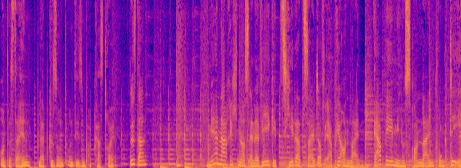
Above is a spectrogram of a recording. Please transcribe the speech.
Und bis dahin, bleibt gesund und diesem Podcast treu. Bis dann. Mehr Nachrichten aus NRW gibt's jederzeit auf RP Online. rp-online.de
